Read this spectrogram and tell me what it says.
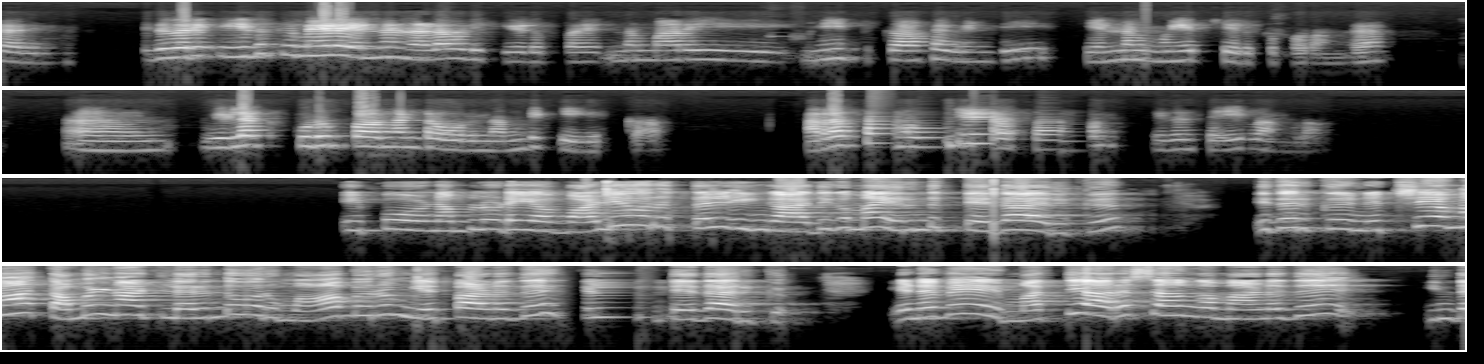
சரிங்க இது வரைக்கும் இதுக்கு மேல என்ன நடவடிக்கை எடுப்ப இந்த மாதிரி நீட்டுக்காக வேண்டி என்ன முயற்சி எடுக்க போறாங்க? விலக்கு கொடுப்பாங்கன்ற ஒரு நம்பிக்கை இருக்கா? அரசாங்கம் ஒன்றிய அரசாங்கம் இதை செய்வாங்களா? இப்போ நம்மளுடைய வலியுறுத்தல் இங்க அதிகமா இருந்துகிட்டே தான் இருக்கு. இதற்கு நிச்சயமா தமிழ்நாட்டில இருந்து ஒரு மாபெரும் எதிர்ப்பானது எழுந்துகிட்டே தான் இருக்கு. எனவே மத்திய அரசாங்கமானது இந்த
